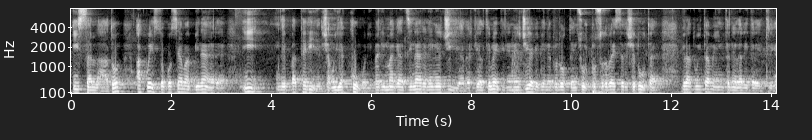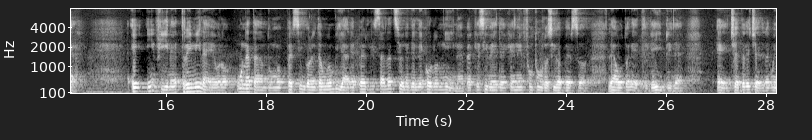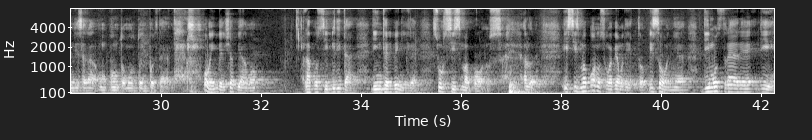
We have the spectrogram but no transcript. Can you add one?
installato, a questo possiamo abbinare i le batterie, diciamo, gli accumuli per immagazzinare l'energia perché altrimenti l'energia che viene prodotta in surplus dovrà essere ceduta gratuitamente nella rete elettrica. E infine 3.000 euro una tandem per singola unità immobiliare per l'installazione delle colonnine perché si vede che nel futuro si va verso le auto elettriche, ibride eccetera eccetera quindi sarà un punto molto importante. Poi invece abbiamo la possibilità di intervenire sul sisma bonus. Allora, il sisma bonus, come abbiamo detto, bisogna dimostrare di,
